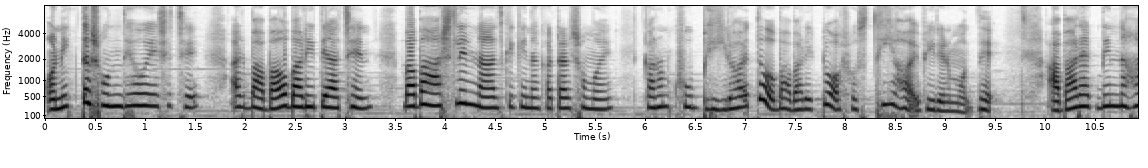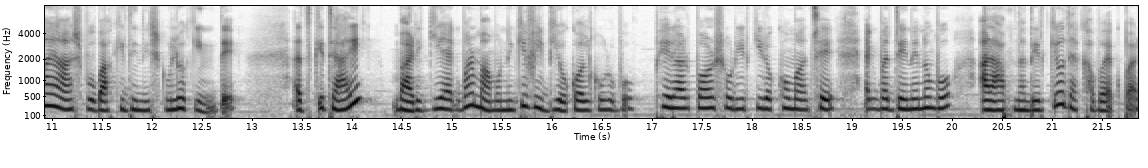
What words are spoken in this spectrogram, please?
অনেকটা সন্ধে হয়ে এসেছে আর বাবাও বাড়িতে আছেন। বাবা আসলেন না আজকে কেনাকাটার সময়। কারণ খুব ভিড় হয় তো, বাবার একটু অস্বস্তি হয় ভিড়ের মধ্যে। আবার একদিন না হয় আসব বাকি জিনিসগুলো কিনতে। আজকে যাই, বাড়ি গিয়ে একবার মামনিকে ভিডিও কল করব। ফেরার পর শরীর কীরকম আছে একবার জেনে নেব আর আপনাদেরকেও দেখাবো একবার।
